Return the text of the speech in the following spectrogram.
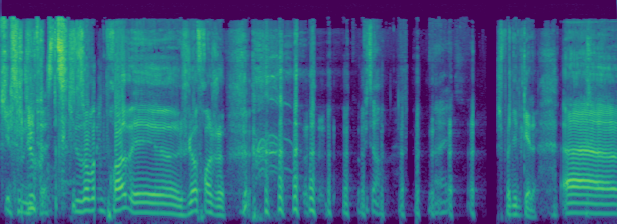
qui nous qui envoie une preuve et euh, je lui offre un jeu. Oh, putain. Ouais. Je pas dit lequel. Euh,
